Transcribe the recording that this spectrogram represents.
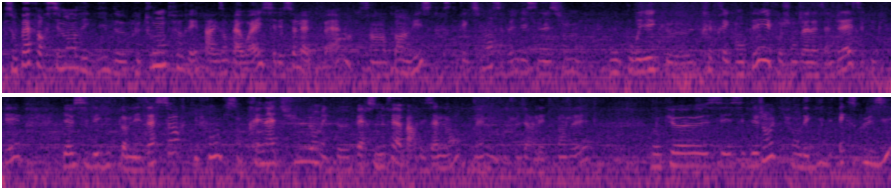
qui ne sont pas forcément des guides que tout le monde ferait. Par exemple, Hawaï, c'est les seuls à le faire. C'est un peu un risque parce qu'effectivement, c'est pas une destination où vous pourriez que très fréquentée. Il faut changer à Los Angeles, c'est compliqué. Il y a aussi des guides comme les Açores qui font, qui sont très nature, mais que personne ne fait à part des Allemands, même, je veux dire, l'étranger. Donc, euh, c'est des gens qui font des guides exclusifs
